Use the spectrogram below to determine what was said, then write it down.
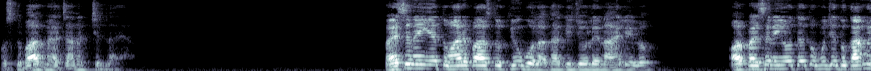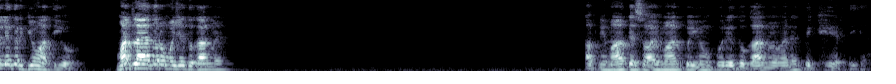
उसके बाद मैं अचानक चिल्लाया। पैसे नहीं है, तुम्हारे पास तो क्यों बोला था कि जो लेना है ले लो? और पैसे नहीं होते तो मुझे दुकान में लेकर क्यों आती हो? मत लाया करो मुझे दुकान में। अपनी माँ के स्वाभिमान को यूँ पूरी दुकान में मैंने बिखेर दिया।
